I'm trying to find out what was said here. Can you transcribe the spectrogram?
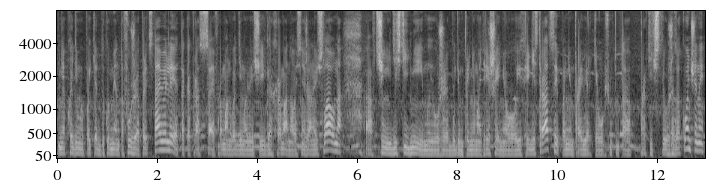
необходимый пакет документов уже представили. Это как раз Саев Роман Вадимович и Игорь Хроманова Снежана Вячеславовна. В течение 10 дней мы уже будем принимать решение о их регистрации, по ним проверки, в общем-то, практически уже закончены.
